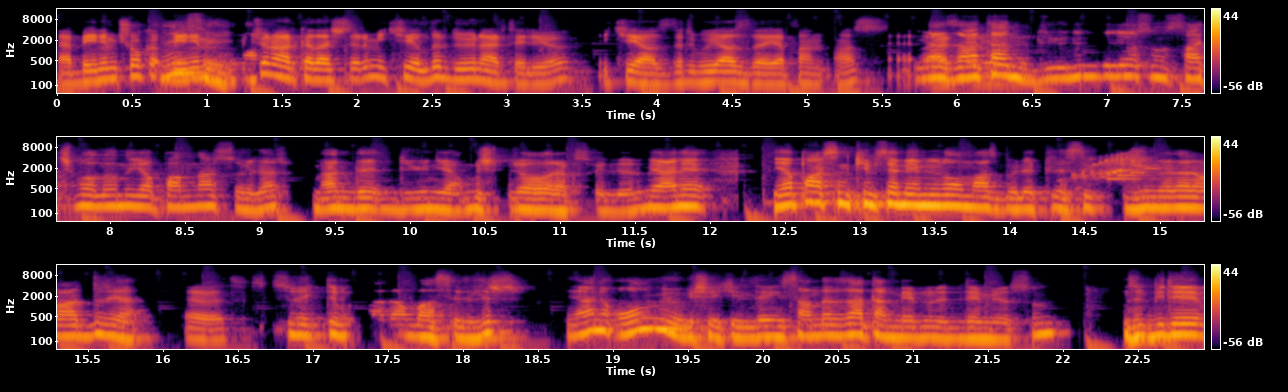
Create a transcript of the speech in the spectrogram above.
Ya benim çok Neyse. benim bütün arkadaşlarım iki yıldır düğün erteliyor. İki yazdır. Bu yaz da yapan az. E, Ya erteliyor. zaten düğünün biliyorsun saçmalığını yapanlar söyler. Ben de düğün yapmış biri olarak söylüyorum. Yani yaparsın kimse memnun olmaz böyle klasik cümleler vardır ya. Evet. Sürekli bunlardan bahsedilir. Yani olmuyor bir şekilde. İnsanları zaten memnun edemiyorsun. Bir de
